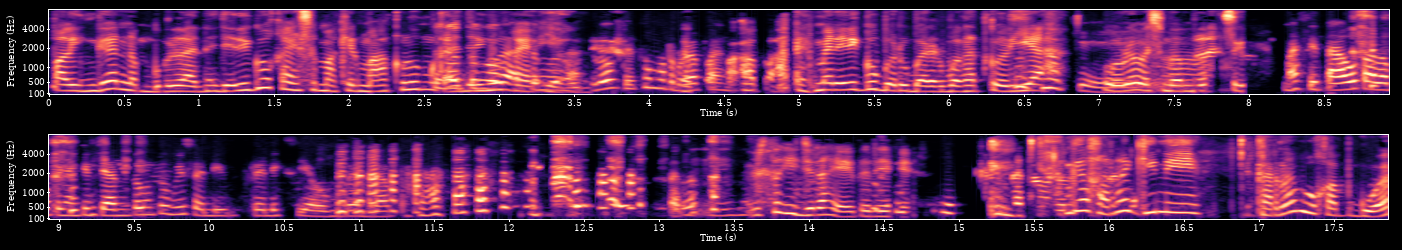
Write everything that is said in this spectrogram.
paling enggak enam bulan jadi gue kayak semakin maklum kan jadi gue kayak ya Lu waktu itu umur berapa? apa, eh men ini gue baru-baru banget kuliah Oke. udah 19 Masih tahu kalau penyakit jantung tuh bisa diprediksi ya umurnya berapa. Terus Terus itu hijrah ya itu dia. ya? Enggak karena gini Karena bokap gue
